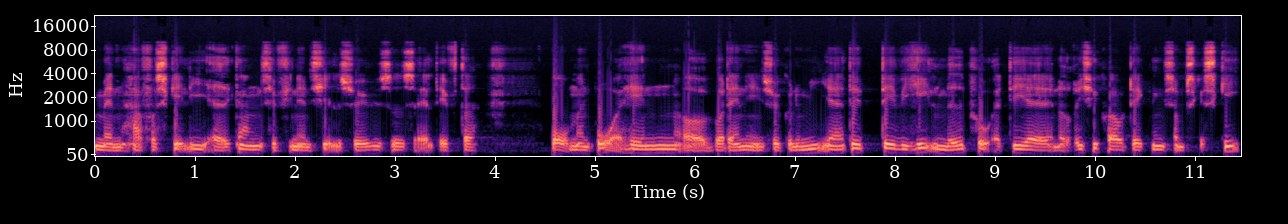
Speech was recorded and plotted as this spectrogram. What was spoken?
man har forskellige adgange til finansielle services, alt efter hvor man bor henne, og hvordan ens økonomi er. Det, det er vi helt med på, at det er noget risikoafdækning, som skal ske.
